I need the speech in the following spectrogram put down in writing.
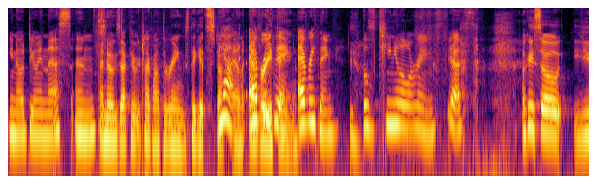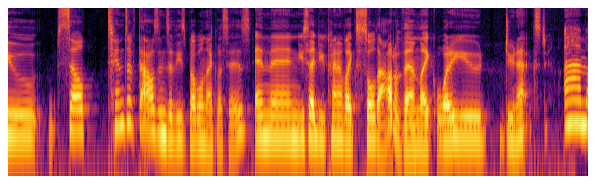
you know, doing this and i know exactly what you're talking about the rings they get stuck yeah, in everything, everything everything, those teeny little rings. Yes. okay so you sell tens of thousands of these bubble necklaces and then you said you kind of like sold out of them like what do you do next Um,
